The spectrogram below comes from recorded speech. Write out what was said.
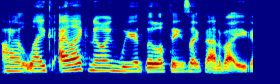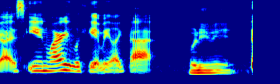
I like I like knowing weird little things like that about you guys. Ian, why are you looking at me like that? What do you mean?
